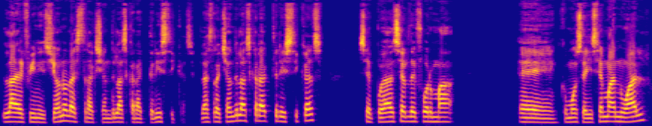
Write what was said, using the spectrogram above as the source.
la definición o la extracción de las características. La extracción de las características se puede hacer de forma, eh, como se dice, manual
